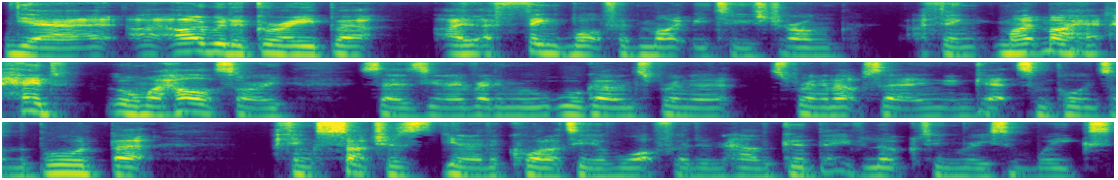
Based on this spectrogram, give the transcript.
Yeah, I, I would agree, but I, I, think Watford might be too strong. I think my my head or my heart, sorry, says you know Reading will, will go and spring a spring an upset and, get some points on the board. But I think such as you know the quality of Watford and how good they've looked in recent weeks,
